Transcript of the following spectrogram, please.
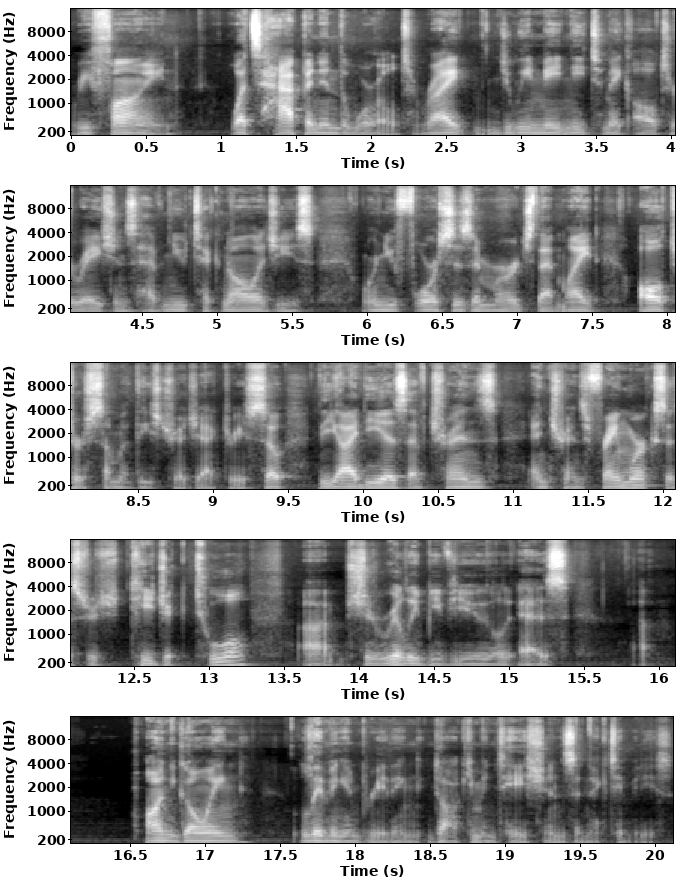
refine, what's happened in the world, right? Do we may need to make alterations, have new technologies or new forces emerge that might alter some of these trajectories? So the ideas of trends and trends frameworks as a strategic tool uh, should really be viewed as ongoing, living and breathing documentations and activities.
